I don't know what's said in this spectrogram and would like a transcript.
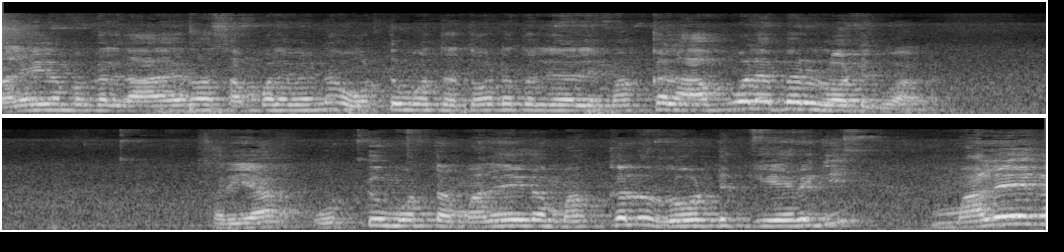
மலையக மக்களுக்கு ஆயிரம் ரூபாய் சம்பளம் வேணா ஒட்டுமொத்த தோட்ட தொழிலாளி மக்கள் அவ்வளோ பேர் ரோட்டுக்கு வாங்க. சரியா? ஒட்டுமொத்த மலையக மக்களும் ரோட்டுக்கு இறங்கி மலையக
